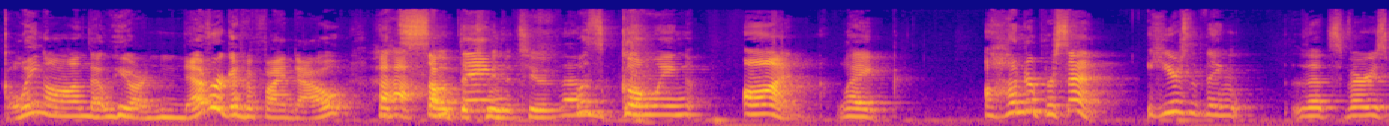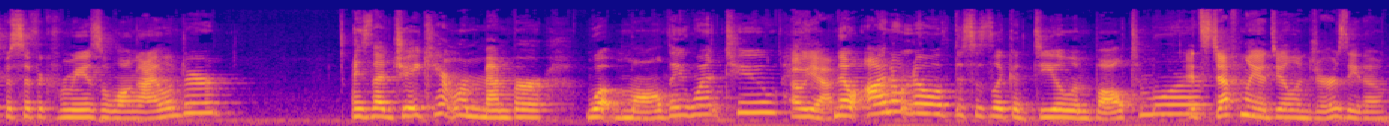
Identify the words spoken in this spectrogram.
going on that we are never going to find out. But something between the two of them? was going on. Like, 100%. here's the thing that's very specific for me as a Long Islander is that Jay can't remember what mall they went to. Oh, yeah. Now I don't know if this is like a deal in Baltimore. It's definitely a deal in Jersey, though.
